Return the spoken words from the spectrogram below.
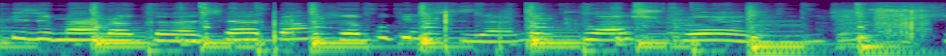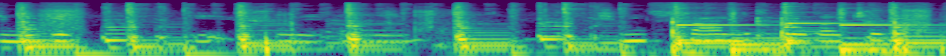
Herkese merhaba arkadaşlar. Ben Musa. Bugün sizlerle Clash Royale oynayacağız. Şimdi şuraya alayım. Şimdi sandıkları açalım.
